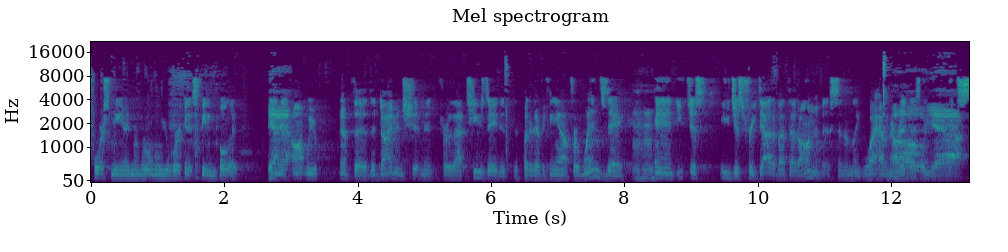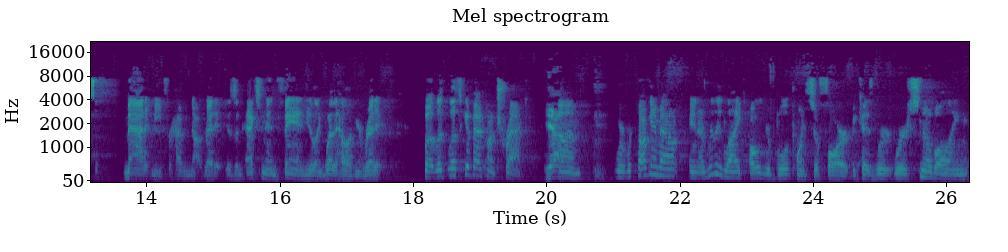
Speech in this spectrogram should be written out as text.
forced me. I remember when we were working at Speeding Bullet. Yeah, and yeah. that on, we were up the, the diamond shipment for that Tuesday to, to put it, everything out for Wednesday. hmm and you just you just freaked out about that omnibus, and I'm like, why haven't I read this? Oh yeah, so mad at me for having not read it. As an X Men fan, you're like, why the hell haven't you read it? But let, let's get back on track. yeah. Um, we're, we're talking about, and I really like all of your bullet points so far because we're we're snowballing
